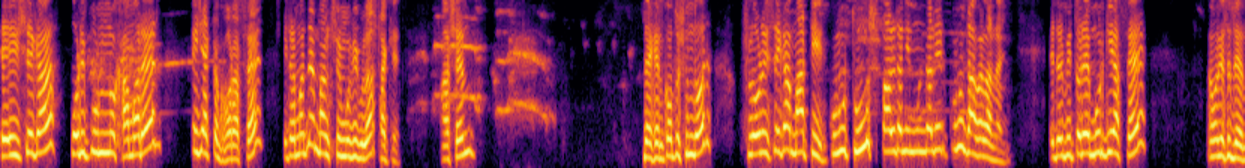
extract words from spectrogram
এই সেগা পরিপূর্ণ খামারের এই যে একটা ঘর আছে এটার মধ্যে মাংসের মুরগিগুলা থাকে। আসেন। দেখেন কত সুন্দর। ফ্লোর হিসেগা মাটির কোনো তুষ পাল্টানি মুন্ডানির কোনো ঝামেলা নাই। এটার ভিতরে মুরগি আছে। আমার কাছে দেন।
